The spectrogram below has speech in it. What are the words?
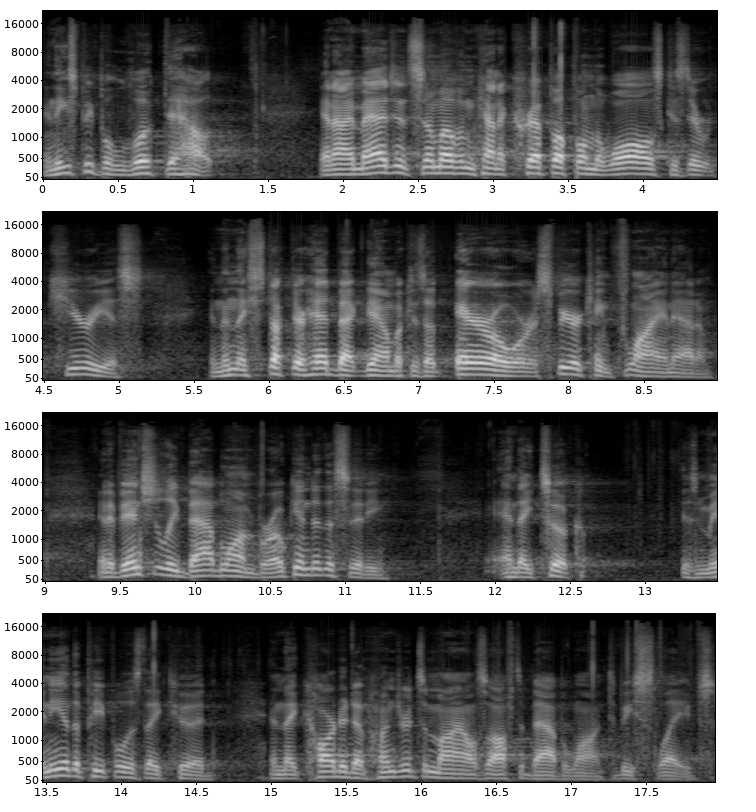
And these people looked out and I imagine some of them kind of crept up on the walls because they were curious. And then they stuck their head back down because an arrow or a spear came flying at them. And eventually, Babylon broke into the city and they took as many of the people as they could and they carted them hundreds of miles off to Babylon to be slaves.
